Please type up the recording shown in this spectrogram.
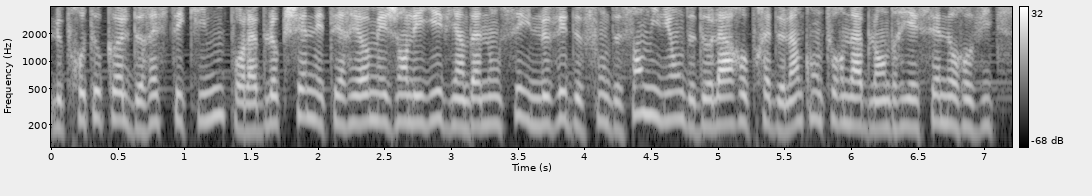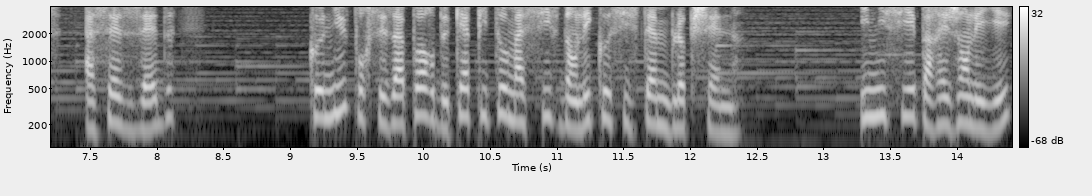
le protocole de restaking pour la blockchain Ethereum et Jean Layé vient d'annoncer une levée de fonds de 100 millions de dollars auprès de l'incontournable Andriessen Horowitz, à 16Z, connu pour ses apports de capitaux massifs dans l'écosystème blockchain. Initié par Jean Layé,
